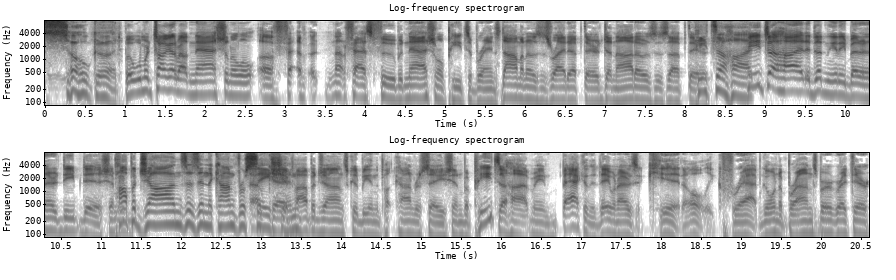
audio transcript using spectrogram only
So good. But when we're talking about national, uh, fa- uh, not fast food, but national pizza brands, Domino's is right up there. Donato's is up there. Pizza Hut. Pizza Hut. It doesn't get any better than their deep dish. I mean, Papa John's is in the conversation. Okay, Papa John's could be in the p- conversation, but Pizza Hut. I mean, back in the day when I was a kid, holy crap! Going to Brownsburg right there,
